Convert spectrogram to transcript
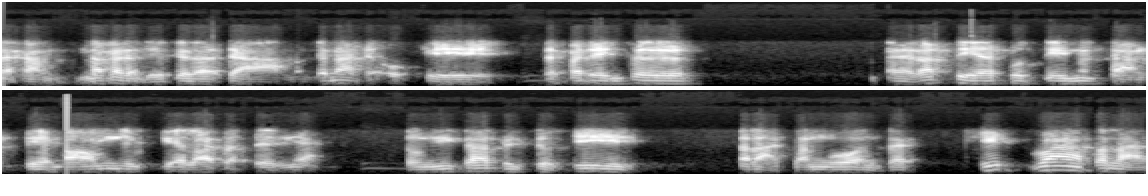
นะครับแล้วก็เดี๋ยวเจรจามันก็น่าจะโอเค แต่ประเด็นคือรัสเซียปูตินมันสั่งเตรียมพร้อมนิวเคลียร์ร้อยเปอร์เซ็นเนี่ย ตรงนี้ก็เป็นจุดที่ตลาดกังวล แต่คิดว่าตลาด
